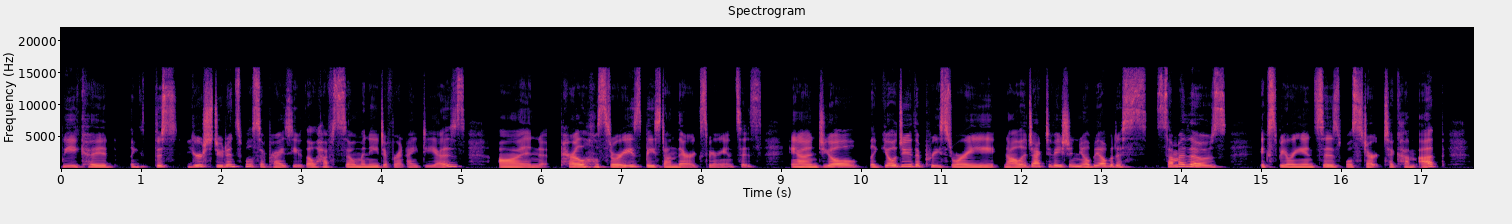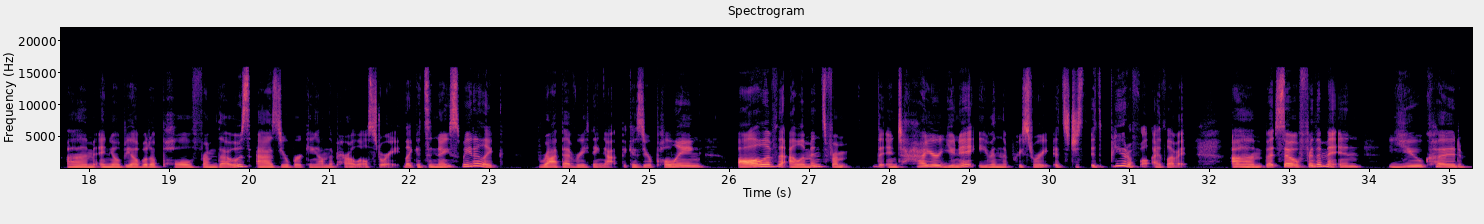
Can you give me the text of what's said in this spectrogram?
we could like this your students will surprise you. They'll have so many different ideas on parallel stories based on their experiences. And you'll like you'll do the pre-story knowledge activation. You'll be able to some of those experiences will start to come up um, and you'll be able to pull from those as you're working on the parallel story. Like it's a nice way to like wrap everything up because you're pulling all of the elements from the entire unit, even the pre-story. It's just it's beautiful. I love it. Um, but so for the mitten, you could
